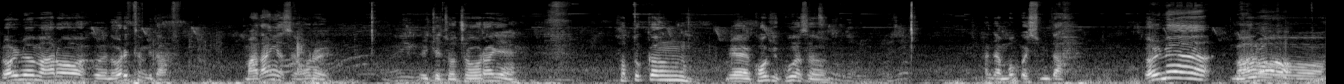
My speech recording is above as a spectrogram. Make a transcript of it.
롤면 만호 그 놀이터입니다 마당에서 오늘 이렇게 조촐하게 소뚜껑에 고기 구워서 한 잔 먹고 있습니다 롤면 만호?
